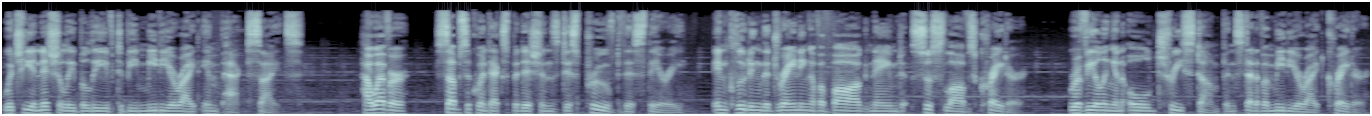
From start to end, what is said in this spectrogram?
which he initially believed to be meteorite impact sites. However, subsequent expeditions disproved this theory, including the draining of a bog named Suslov's Crater, revealing an old tree stump instead of a meteorite crater.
